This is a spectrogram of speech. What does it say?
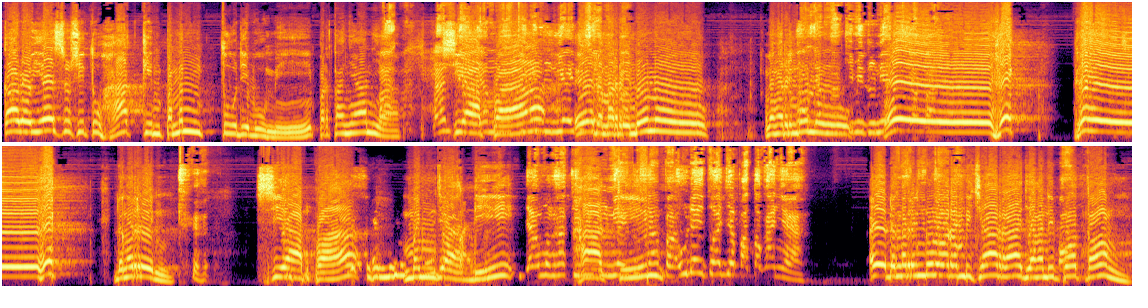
Kalau Yesus itu hakim penentu di bumi, pertanyaannya siapa? dunia itu Eh siapa, dengerin dulu, dengerin dulu. Hei, hek, hei, hek, dengerin. Siapa menjadi yang menghakimi dunia itu hakim? siapa? Udah itu aja patokannya. Eh dengerin dulu orang bicara, jangan dipotong.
